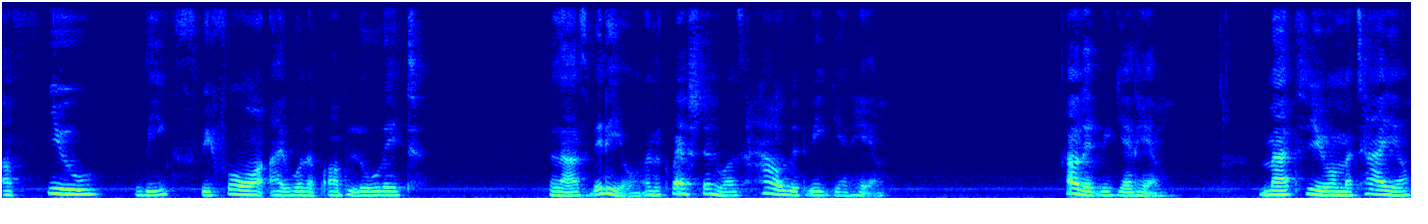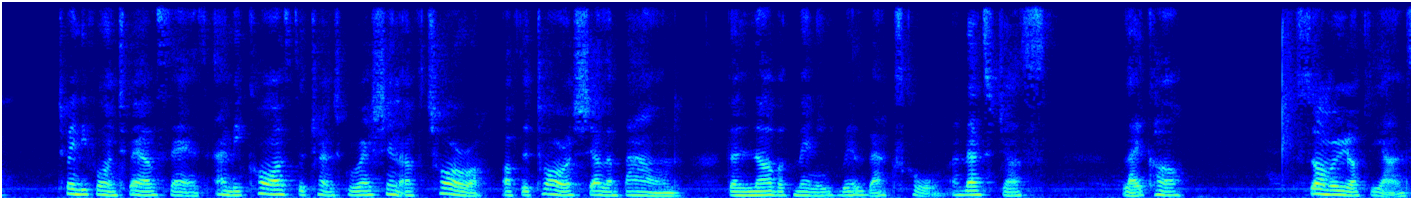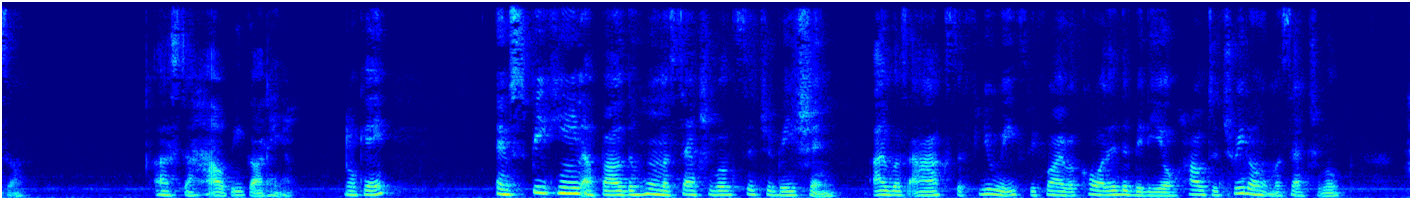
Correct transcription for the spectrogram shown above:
a few weeks before I would have uploaded the last video. And the question was, how did we get here? How did we get here? Matthew, Matthew 24 and 12 says, And because the transgression of Torah, of the Torah shall abound, the love of many will wax cold. And that's just like a summary of the answer as to how we got here. Okay? And speaking about the homosexual situation, I was asked a few weeks before I recorded the video how to treat a homosexual.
